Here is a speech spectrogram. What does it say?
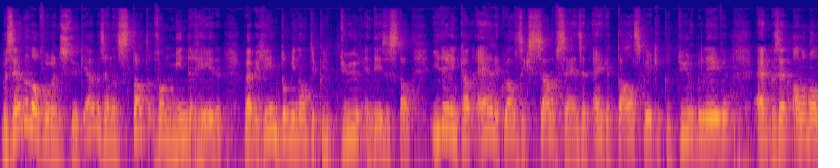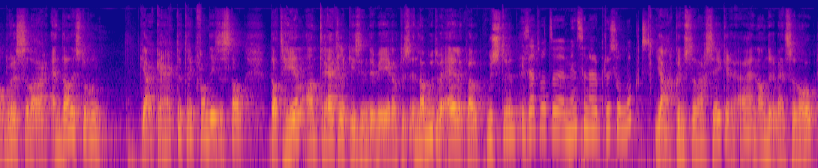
we zijn er al voor een stuk. We zijn een stad van minderheden. We hebben geen dominante cultuur in deze stad. Iedereen kan eigenlijk wel zichzelf zijn, zijn eigen taal spreken, cultuur beleven. En we zijn allemaal Brusselaar. En dat is toch een ja, karaktertrek van deze stad dat heel aantrekkelijk is in de wereld. Dus, en dat moeten we eigenlijk wel koesteren. Is dat wat de mensen naar Brussel lokt? Ja, kunstenaars zeker. Hè, en andere mensen ook.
